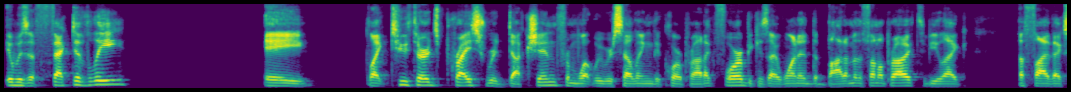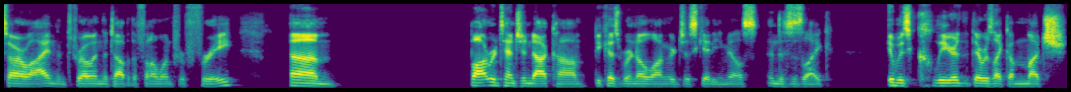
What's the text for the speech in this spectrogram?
it was effectively a like two thirds price reduction from what we were selling the core product for because I wanted the bottom of the funnel product to be like a 5x ROI and then throw in the top of the funnel one for free. Um, bought retention.com because we're no longer just get emails. And this is like, it was clear that there was like a much,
